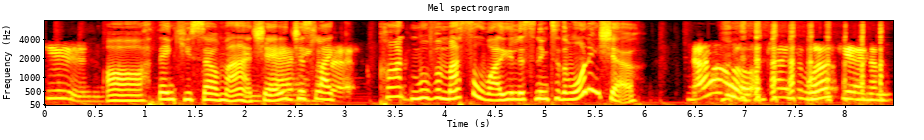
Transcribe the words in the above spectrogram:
tune. Oh, thank you so much. Eh? Just like can't move a muscle while you're listening to the morning show. No, I'm trying to work here and I'm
